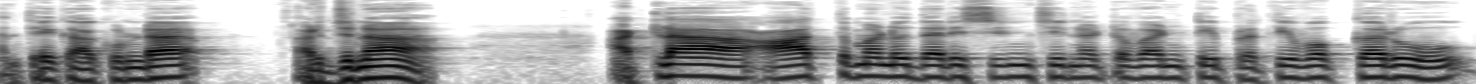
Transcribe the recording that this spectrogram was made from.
అంతేకాకుండా అర్జున అట్లా ఆత్మను దర్శించినటువంటి ప్రతి ఒక్కరూ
